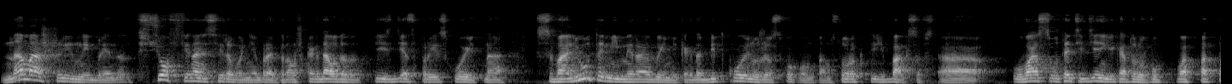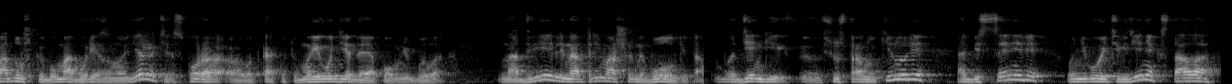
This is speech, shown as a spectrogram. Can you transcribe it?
на машины, блин, все в финансирование брать. Потому что когда вот этот пиздец происходит на, с валютами мировыми, когда биткоин уже сколько он там, 40 тысяч баксов, э, у вас вот эти деньги, которые вы под подушкой бумагу резаную держите, скоро, э, вот как вот у моего деда, я помню, было, на две или на три машины Волги. Там. Деньги э, всю страну кинули, обесценили. У него этих денег стало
